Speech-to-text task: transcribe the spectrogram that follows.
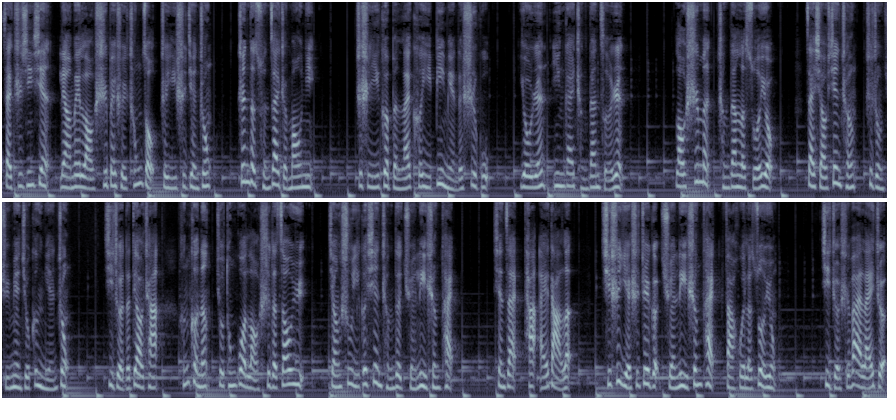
在织金县两位老师被水冲走这一事件中，真的存在着猫腻。这是一个本来可以避免的事故，有人应该承担责任。老师们承担了所有，在小县城这种局面就更严重。记者的调查很可能就通过老师的遭遇，讲述一个县城的权力生态。现在他挨打了，其实也是这个权力生态发挥了作用。记者是外来者，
